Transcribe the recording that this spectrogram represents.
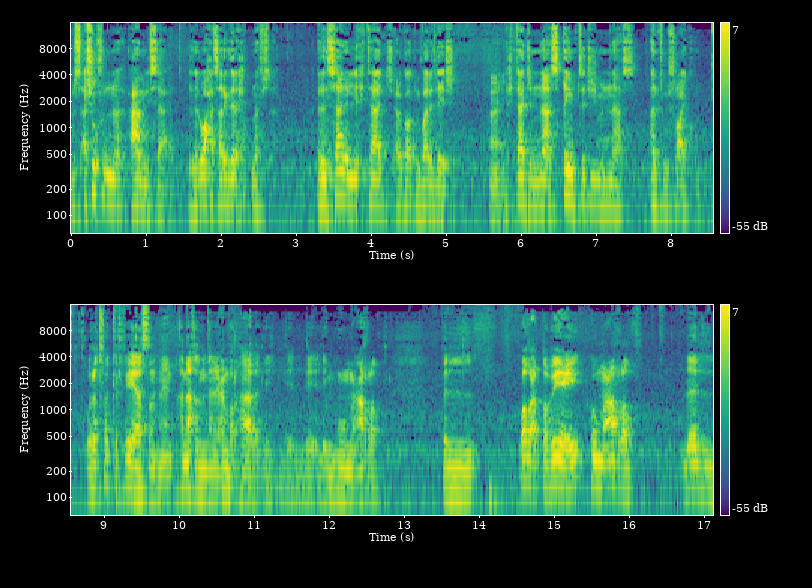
بس أشوف إنه عامل يساعد لأن الواحد صار يقدر يحط نفسه. الإنسان اللي يحتاج على قولتهم فاليديشن يحتاج الناس قيمة تجي من الناس. أنتم إيش رأيكم؟ ولو تفكر فيها أصلا خلينا نأخذ مثلا العمر هذا اللي اللي, اللي هو معرض. بالوضع الطبيعي هو معرض لل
